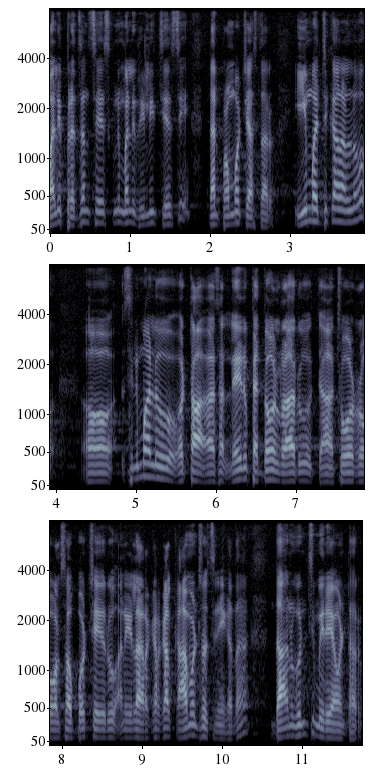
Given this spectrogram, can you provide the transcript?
మళ్ళీ ప్రజెన్స్ చేసుకుని మళ్ళీ రిలీజ్ చేసి దాన్ని ప్రమోట్ చేస్తారు. ఈ మధ్యకాలంలో సినిమాలు టా- అసలు లేరు పెద్దవాళ్ళు రారు చూడరు వాళ్ళు సపోర్ట్ చేయరు అని ఇలా రకరకాల కామెంట్స్ వచ్చినాయి కదా దాని గురించి మీరు ఏమంటారు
